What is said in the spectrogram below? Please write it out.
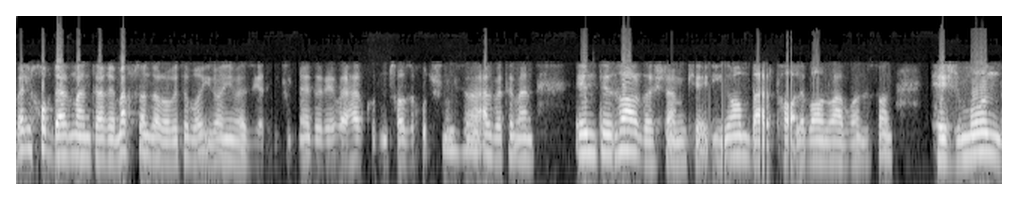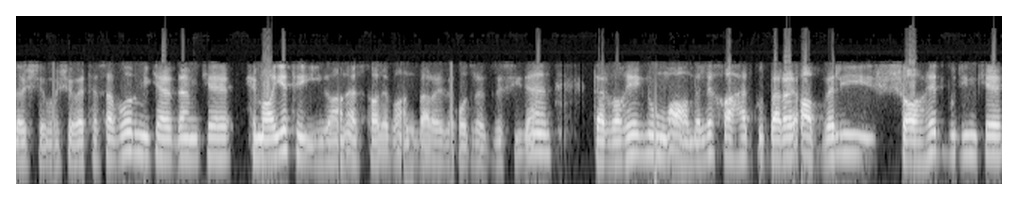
ولی خب در منطقه مخصوصا در رابطه با ایران این وضعیت وجود نداره و هر کدوم ساز خودشون می‌زنن. البته من انتظار داشتم که ایران بر طالبان و افغانستان هژمون داشته باشه و تصور می‌کردم که حمایت ایران از طالبان برای به قدرت رسیدن در واقع یک نوع معامله خواهد بود برای آب. ولی شاهد بودیم که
